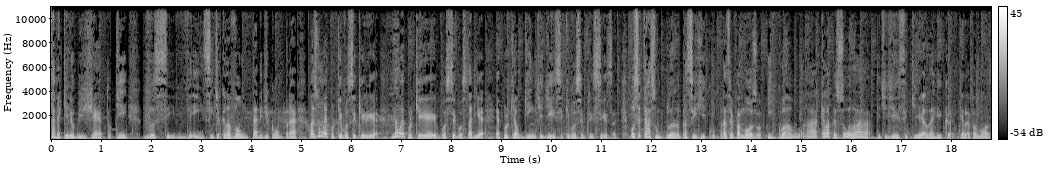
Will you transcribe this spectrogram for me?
Sabe aquele objeto que você vê e sente aquela vontade de comprar, mas não é porque você queria, não é porque você gostaria, é porque alguém te disse que você precisa. Você traça um plano para ser rico, para ser famoso, igual àquela pessoa lá que te disse que ela é rica, que ela é famosa.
